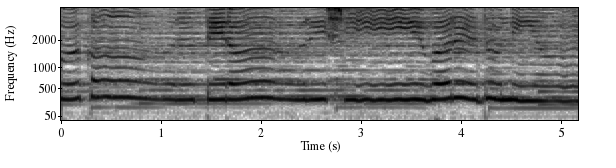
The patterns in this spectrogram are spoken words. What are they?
उपकार तेरा ऋषि वर दुनिया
